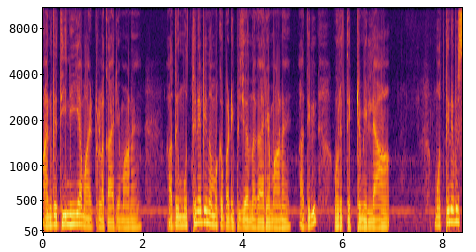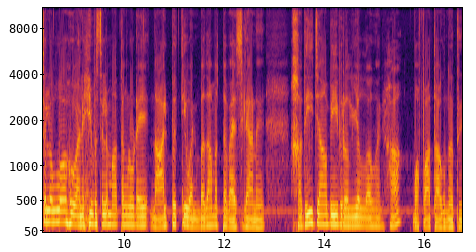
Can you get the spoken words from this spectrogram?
അനുവദനീയമായിട്ടുള്ള കാര്യമാണ്. അത് മുത്തുനബി നമുക്ക് പഠിപ്പിച്ചു തന്ന കാര്യമാണ്. അതിൽ ഒരു തെറ്റുമില്ല. മുത്തുനബി സല്ലാഹു അലഹി വസല്ലമ തങ്ങളുടെ നാൽപ്പത്തി ഒൻപതാമത്തെ വയസ്സിലാണ് ഖദീജ ബീബി അൻഹ വഫാത്താകുന്നത്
